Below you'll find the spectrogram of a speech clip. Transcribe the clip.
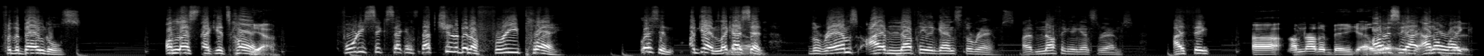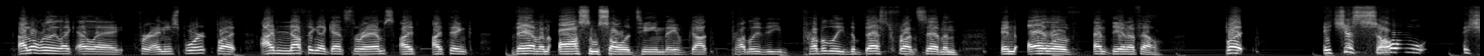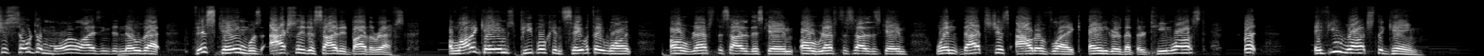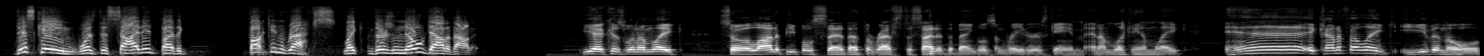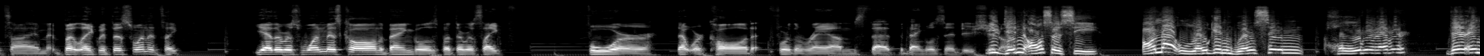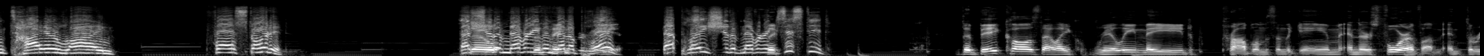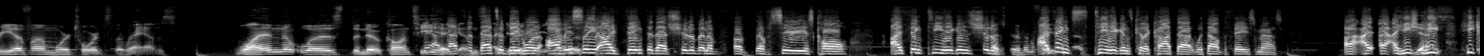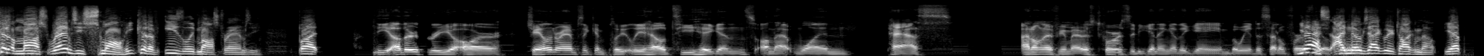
for the Bengals, unless that gets called. Yeah. 46 seconds. That should have been a free play. Listen, again, like I said, the Rams. I have nothing against the Rams. I have nothing against the Rams. I think Uh, I'm not a big LA. obviously I, I don't like I don't really like LA for any sport, but I have nothing against the Rams. I I think they have an awesome solid team. They've got probably the probably the best front seven in all of the NFL. But it's just so it's just so demoralizing to know that this game was actually decided by the refs. A lot of games people can say what they want. Oh, refs decided this game. Oh, refs decided this game when that's just out of like anger that their team lost. But if you watch the game, this game was decided by the fucking refs. Like, there's no doubt about it. Yeah, because when I'm like, so a lot of people said that the refs decided the Bengals and Raiders game, and I'm looking, I'm like, eh, it kind of felt like even the whole time. But like with this one, it's like, Yeah, there was one missed call on the Bengals, but there was like four that were called for the Rams that the Bengals didn't do shit. You on. didn't also see on that Logan Wilson hold or whatever, their entire line false started. That So, should have never even been a play. me- That play should have never The- existed. the big calls that like really made problems in the game, and there's four of them, and three of them were towards the Rams. One was the no call on T. yeah, Higgins. that's a, that's a big one. Obviously, I think that that should have been a, a, a serious call. I think Tee Higgins should have. should have been a I think. Tee Higgins could have caught that without the face mask. I, I, I he, sh he, he could have mossed Ramsey's small. He could have easily mossed Ramsey. But The other three are Jalen Ramsey completely held Tee Higgins on that one pass. I don't know if you remember, it was towards the beginning of the game, but we had to settle for yes, I know exactly what you're talking about. Yep.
